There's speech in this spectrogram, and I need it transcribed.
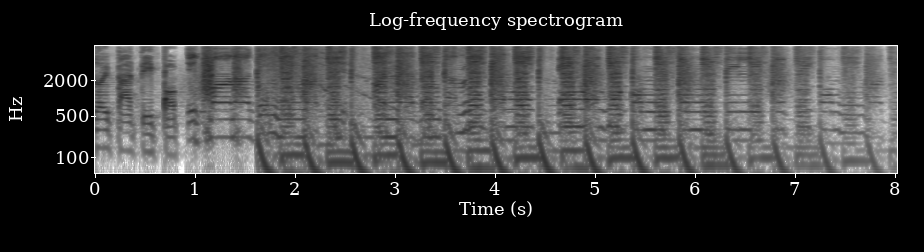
I party, pop. Ik wanna gummy, zombie. Silly, zizi, gummy, mochi.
